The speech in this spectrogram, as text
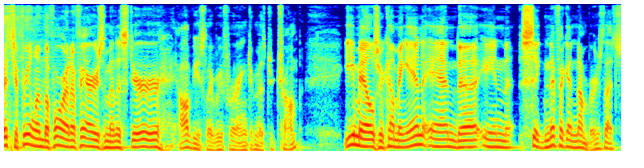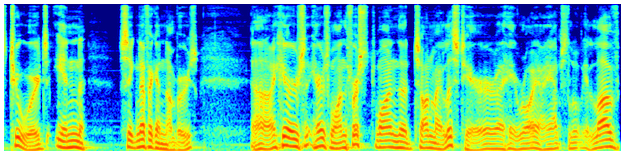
Chrystia Freeland, the Foreign Affairs Minister, obviously referring to Mr. Trump. Emails are coming in, and uh, in significant numbers. That's two words, in significant numbers. Uh, here's here's one. The first one that's on my list here. Uh, hey, Roy, I absolutely love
